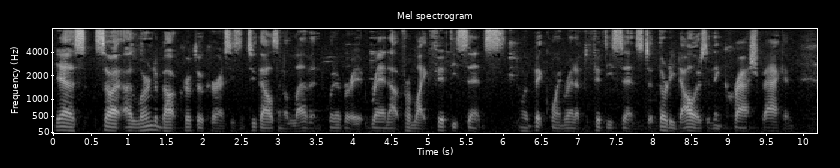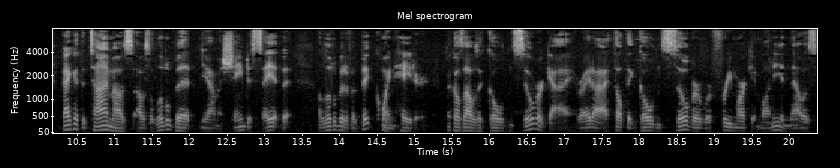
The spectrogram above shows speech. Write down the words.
Yes, so I, I, learned about cryptocurrencies in 2011. Whenever it ran up from like 50 cents, when Bitcoin ran up to 50 cents to 30 dollars, and then crashed back. And back at the time, I was I was a little bit, you know, I'm ashamed to say it, but a little bit of a Bitcoin hater because I was a gold and silver guy, right? I, I thought that gold and silver were free market money, and that was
